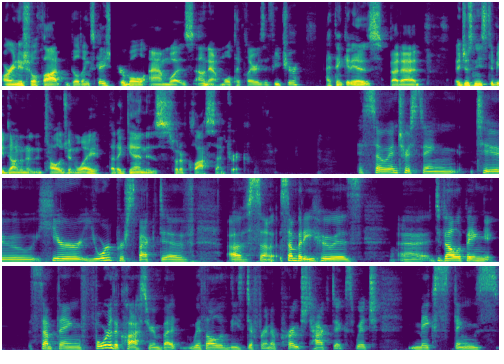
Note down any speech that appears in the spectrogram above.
Our initial thought building Space Dribble um, was, oh no, multiplayer is a feature. I think it is, but uh, it just needs to be done in an intelligent way that again is sort of class centric. It's so interesting to hear your perspective of some, somebody who is uh, developing something for the classroom, but with all of these different approach tactics, which makes things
